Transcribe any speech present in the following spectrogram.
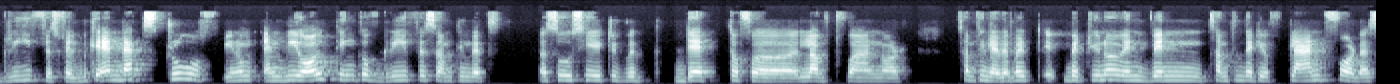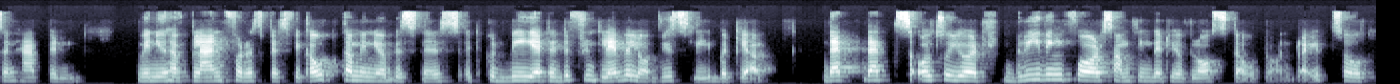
grief as well? Because and that's true of you know and we all think of grief as something that's associated with death of a loved one or something like that. But but you know when when something that you've planned for doesn't happen when you have planned for a specific outcome in your business it could be at a different level obviously. But yeah that that's also you're grieving for something that you have lost out on right? So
